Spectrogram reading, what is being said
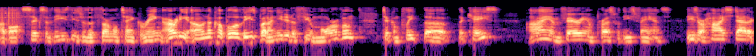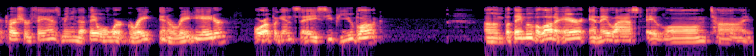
I bought six of these. These are the Thermaltake ring. I already own a couple of these, but I needed a few more of them to complete the, the case. I am very impressed with these fans. These are high static pressure fans, meaning that they will work great in a radiator or up against a CPU block. Um, but they move a lot of air and they last a long time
